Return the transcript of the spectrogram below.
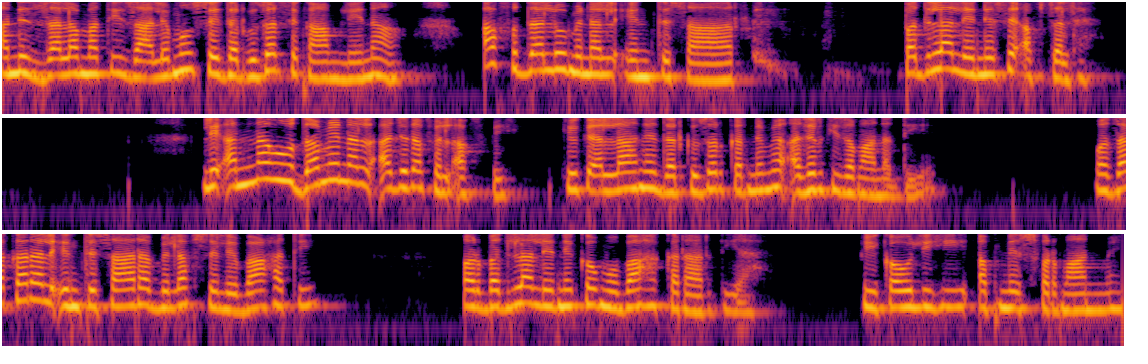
ان ظلمتی ظالموں سے درگزر سے کام لینا افضل من الانتصار۔ بدلا لینے سے افضل ہے۔ ان دمن الجر فل افبی کیونکہ اللہ نے درگزر کرنے میں اجر کی ضمانت دی ہے۔ وہ زکر الانتصار بلف سے لباحتی اور بدلا لینے کو مباح قرار دیا ہے۔ فی قولی ہی اپنے اس فرمان میں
